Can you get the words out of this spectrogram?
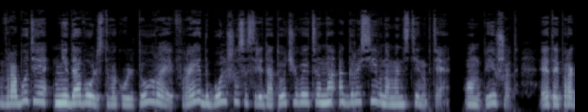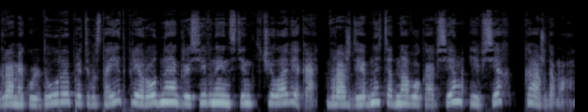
В работе «Недовольство культурой» Фрейд больше сосредоточивается на агрессивном инстинкте. Он пишет, этой программе культуры противостоит природный агрессивный инстинкт человека, враждебность одного ко всем и всех к каждому.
